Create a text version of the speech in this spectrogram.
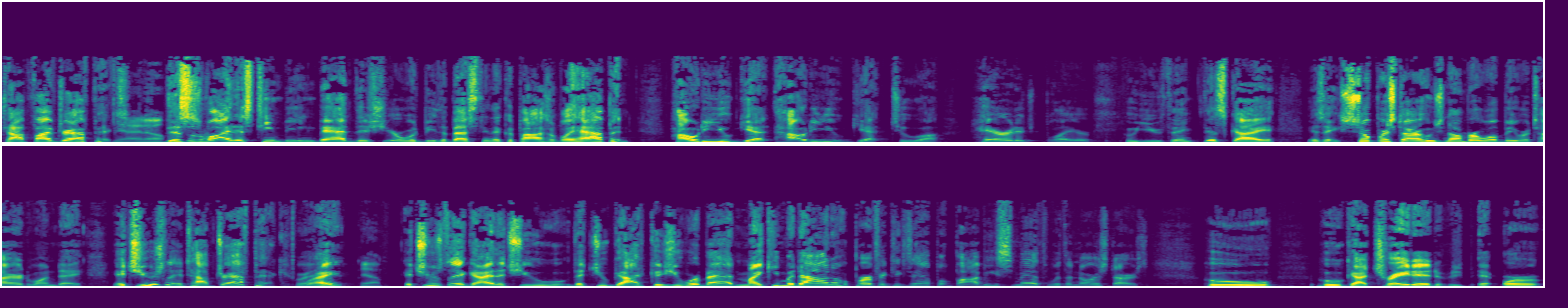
top five draft picks. Yeah, I know. This is why this team being bad this year would be the best thing that could possibly happen. How do you get? How do you get to a heritage player who you think this guy is a superstar whose number will be retired one day? It's usually a top draft pick, right? Right. Yeah. It's usually a guy that you that you got because you were bad. Mikey Modano, perfect example. Bobby Smith with the North Stars, who who got traded or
